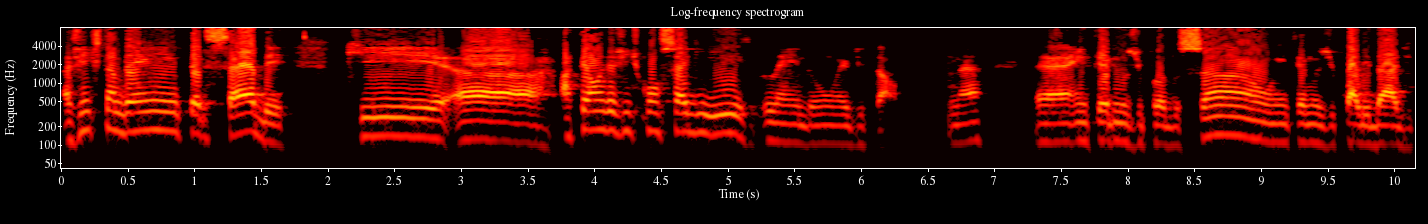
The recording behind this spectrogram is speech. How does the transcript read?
A gente também percebe que uh, até onde a gente consegue ir lendo um edital, né? É, em termos de produção, em termos de qualidade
